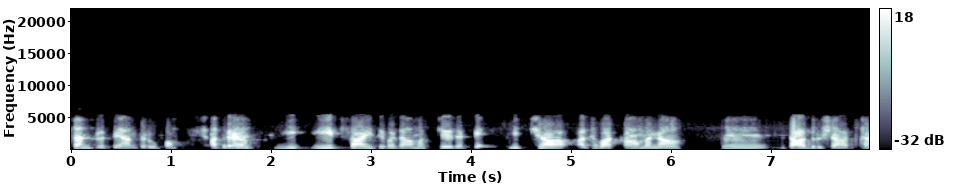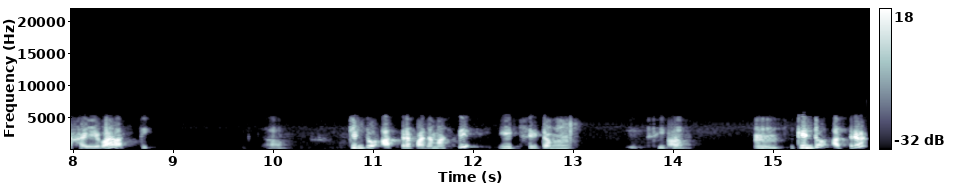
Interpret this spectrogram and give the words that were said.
सन् प्रत्ययान्तरूपम् अत्र ईप्सा इति वदामश्चेदपि इच्छा अथवा कामना तादृशार्थः एव अस्ति किन्तु अत्र पदमस्ति ईप्सितम् किन्तु अत्र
